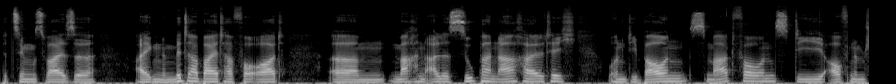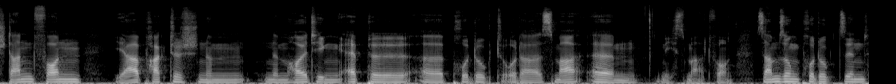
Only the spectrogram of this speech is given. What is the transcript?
beziehungsweise eigene Mitarbeiter vor Ort, ähm, machen alles super nachhaltig und die bauen Smartphones, die auf einem Stand von ja praktisch einem, einem heutigen Apple-Produkt oder Smart, ähm, nicht Smartphone, Samsung-Produkt sind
